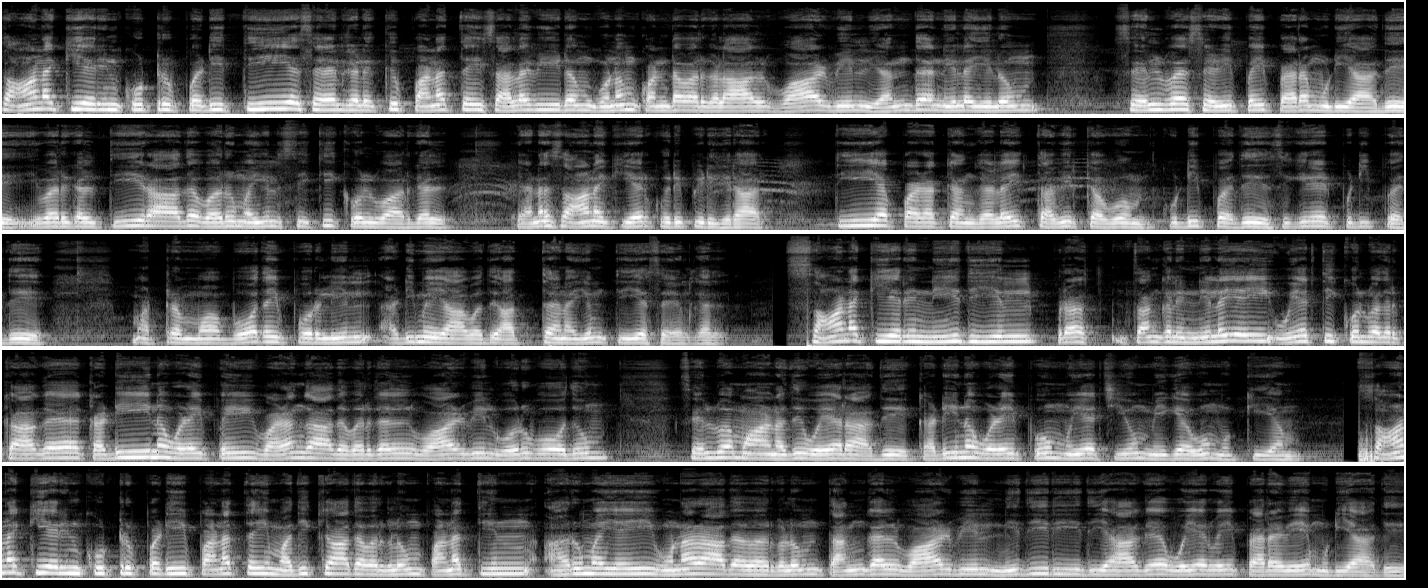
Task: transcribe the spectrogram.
சாணக்கியரின் கூற்றுப்படி தீய செயல்களுக்கு பணத்தை செலவிடும் குணம் கொண்டவர்களால் வாழ்வில் எந்த நிலையிலும் செல்வ செழிப்பை பெற முடியாது. இவர்கள் தீராத வறுமையில் சிக்கிக் கொள்வார்கள் என சாணக்கியர் குறிப்பிடுகிறார். தீய பழக்கங்களை தவிர்க்கவும். குடிப்பது சிகரெட் பிடிப்பது மற்ற போதைப் பொருளில் அடிமையாவது அத்தனையும் தீய செயல்கள். சாணக்கியரின் நீதியில் பிர தங்களின் நிலையை உயர்த்தி கொள்வதற்காக கடின உழைப்பை வழங்காதவர்கள் வாழ்வில் ஒருபோதும் செல்வமானது உயராது. கடின உழைப்பும் முயற்சியும் மிகவும் முக்கியம். சாணக்கியரின் கூற்றுப்படி பணத்தை மதிக்காதவர்களும் பணத்தின் அருமையை உணராதவர்களும் தங்கள் வாழ்வில் நிதி ரீதியாக உயர்வை பெறவே முடியாது.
